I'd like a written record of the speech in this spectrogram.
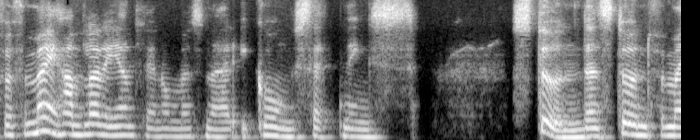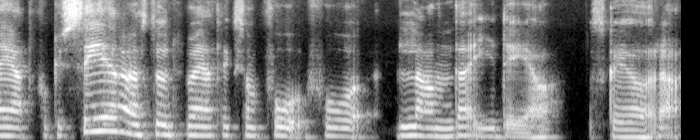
För för mig handlar det egentligen om en sån här igångsättningsstund. En stund för mig att fokusera, en stund för mig att liksom få, få landa i det jag ska göra.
